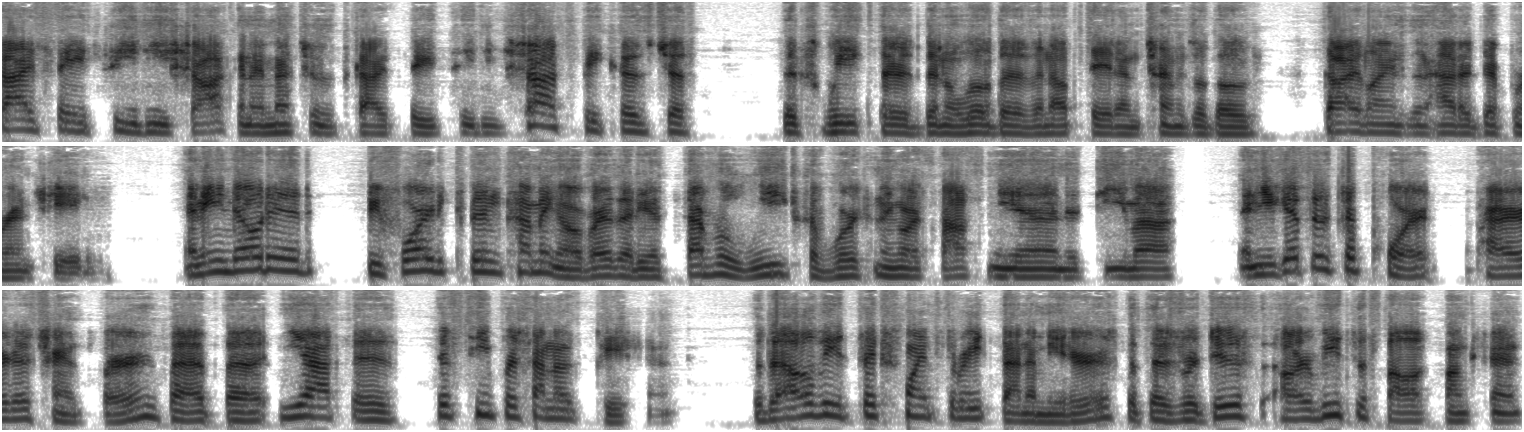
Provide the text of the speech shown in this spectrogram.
SCAI stage CD shock. And I mentioned SCAI stage CD shock because just this week there's been a little bit of an update in terms of those guidelines and how to differentiate. And he noted before he'd been coming over that he had several weeks of worsening orthopnea and edema. And you get this report prior to transfer that the EF is 15% of the patients. So the LV is 6.3 centimeters, but there's reduced RV systolic function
